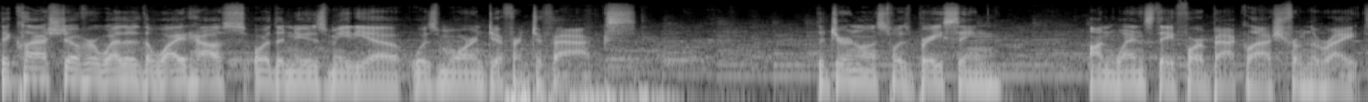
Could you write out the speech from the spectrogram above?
They clashed over whether the White House or the news media was more indifferent to facts. The journalist was bracing on Wednesday for a backlash from the right.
